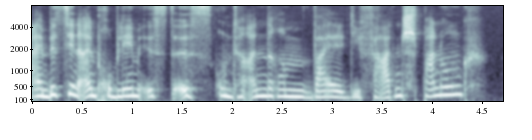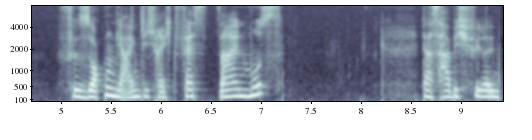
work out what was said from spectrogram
Ein bisschen ein Problem ist es unter anderem, weil die Fadenspannung für Socken ja eigentlich recht fest sein muss. Das habe ich für den,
